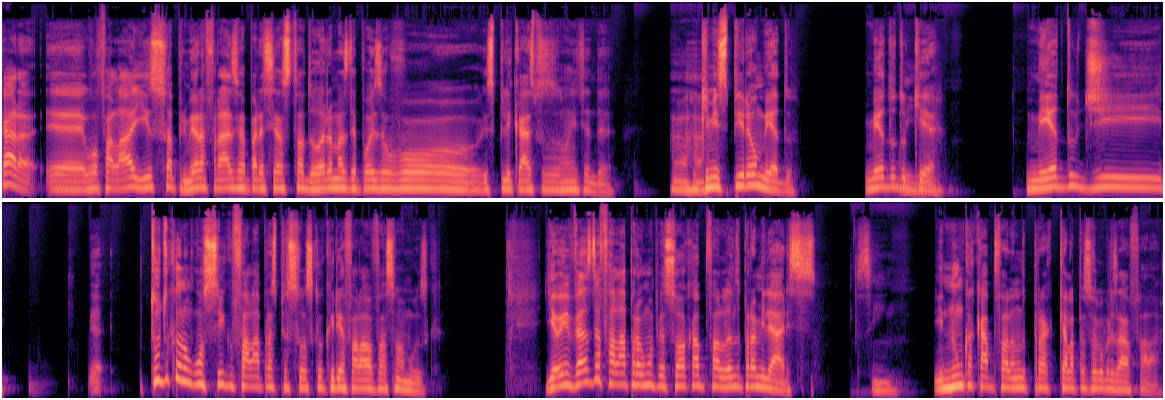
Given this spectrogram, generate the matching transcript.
Cara, é, eu vou falar isso, a primeira frase vai parecer assustadora, mas depois eu vou explicar, as pessoas vão entender. Uhum. O que me inspira é o medo. Medo do Ui. quê? Medo de. é, Tudo que eu não consigo falar para as pessoas que eu queria falar, eu faço uma música. E ao invés de eu falar para uma pessoa, eu acabo falando para milhares. Sim. E nunca acabo falando para aquela pessoa que eu precisava falar.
